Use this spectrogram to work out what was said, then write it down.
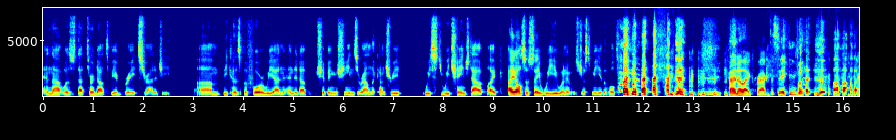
and that was that turned out to be a great strategy um, because before we ended up shipping machines around the country, we we changed out like I also say we when it was just me the whole time, kind of like practicing. But uh,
